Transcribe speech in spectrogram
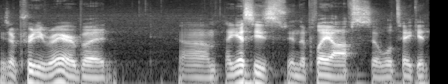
These are pretty rare, but um, I guess he's in the playoffs, so we'll take it.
